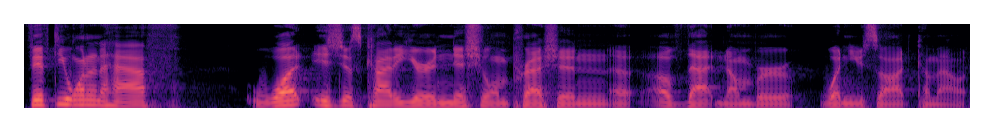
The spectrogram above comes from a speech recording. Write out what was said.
51 and a half. What is just kind of your initial impression uh, of that number when you saw it come out?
